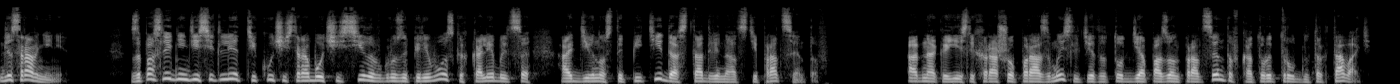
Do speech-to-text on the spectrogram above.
Для сравнения. За последние 10 лет текучесть рабочей силы в грузоперевозках колеблется от 95 до 112%. Однако, если хорошо поразмыслить, это тот диапазон процентов, который трудно трактовать.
